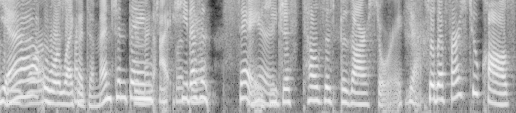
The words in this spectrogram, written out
Yeah, or like a dimension thing. dimension I, he doesn't yeah. say. He just tells this bizarre story. Yeah. So the first two calls,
